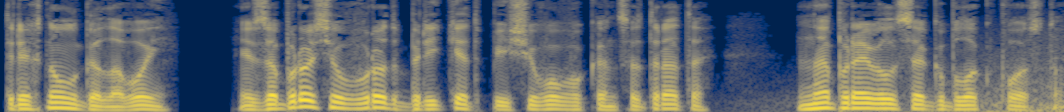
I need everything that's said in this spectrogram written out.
тряхнул головой и, забросив в рот брикет пищевого концентрата, направился к блокпосту.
